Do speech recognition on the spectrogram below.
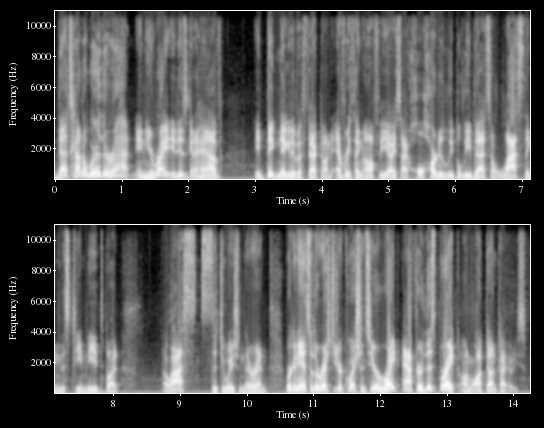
that's kind of where they're at. And you're right, it is going to have a big negative effect on everything off the ice. I wholeheartedly believe that's the last thing this team needs, but a last situation they're in. We're going to answer the rest of your questions here right after this break on Locked On Coyotes.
